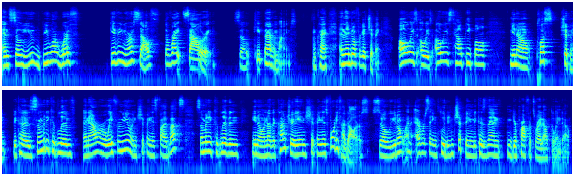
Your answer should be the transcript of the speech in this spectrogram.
And so you you are worth giving yourself the right salary. So keep that in mind, okay? And then don't forget shipping. Always, always, always tell people you know, plus shipping because somebody could live an hour away from you and shipping is five bucks. Somebody could live in, you know, another country and shipping is $45. So you don't want to ever say included in shipping because then your profit's right out the window.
